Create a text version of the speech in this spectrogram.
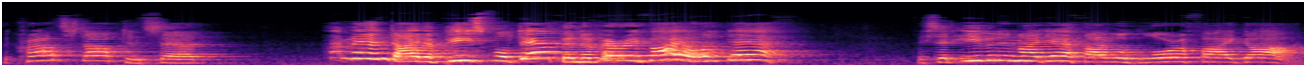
the crowd stopped and said, That man died a peaceful death and a very violent death. They said, Even in my death, I will glorify God.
